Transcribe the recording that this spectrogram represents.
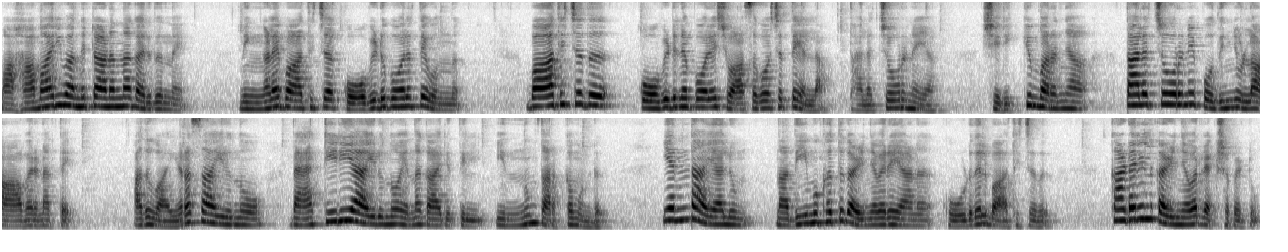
മഹാമാരി വന്നിട്ടാണെന്നാ കരുതുന്നേ. നിങ്ങളെ ബാധിച്ച കോവിഡ് പോലത്തെ ഒന്ന്. ബാധിച്ചത് കോവിഡിനെ പോലെ ശ്വാസകോശത്തെയല്ല തലച്ചോറിനെയാ. ശരിക്കും പറഞ്ഞ തലച്ചോറിനെ പൊതിഞ്ഞുള്ള ആവരണത്തെ. അത് വൈറസ് ആയിരുന്നോ ബാക്ടീരിയ ആയിരുന്നോ എന്ന കാര്യത്തിൽ ഇന്നും തർക്കമുണ്ട്. എന്തായാലും നദീമുഖത്ത് കഴിഞ്ഞവരെയാണ് കൂടുതൽ ബാധിച്ചത്. കടലിൽ കഴിഞ്ഞവർ രക്ഷപ്പെട്ടു.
